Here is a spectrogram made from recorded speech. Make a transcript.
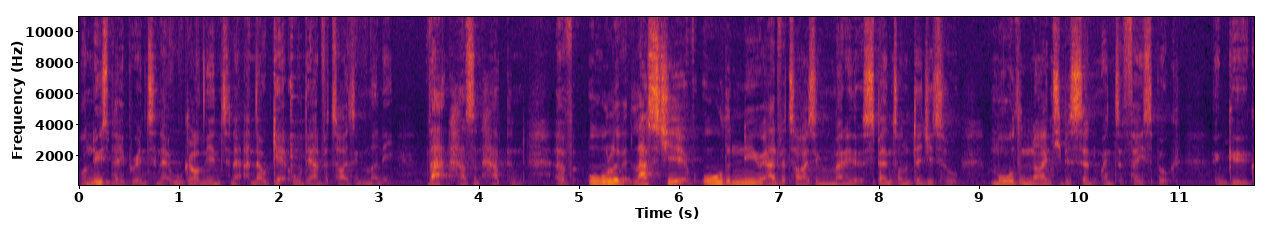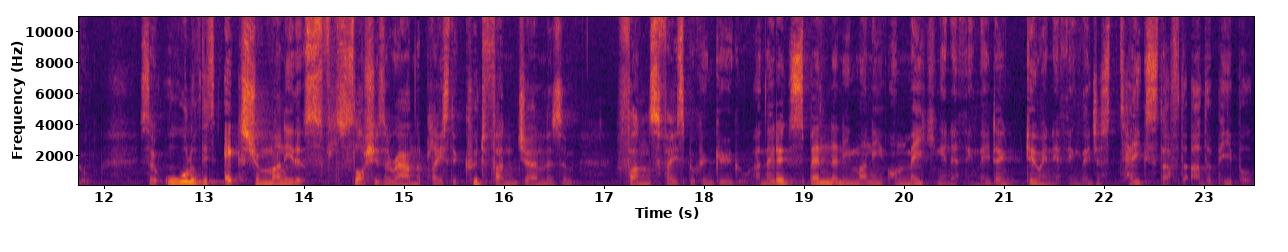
well, newspaper internet will go on the internet and they'll get all the advertising money. That hasn't happened. Of all of it, last year, of all the new advertising money that was spent on digital, more than 90% went to Facebook and Google. So all of this extra money that sloshes around the place that could fund journalism funds Facebook and Google. And they don't spend any money on making anything. They don't do anything. They just take stuff that other people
